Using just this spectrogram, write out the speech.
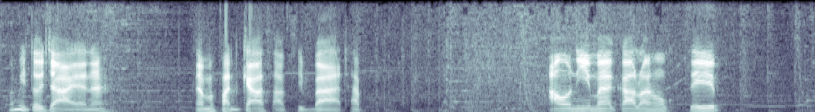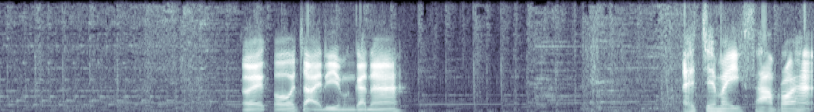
ไม่มีตัวจ่ายแล้วนะนำมาพันเก้าสามสิบบาทครับ เอานี้มาเก้าร้อยหกสิบเฮ้ยเขาก็จ่ายดีเหมือนกันนะไอเจมาอีกสามร้อยฮะ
